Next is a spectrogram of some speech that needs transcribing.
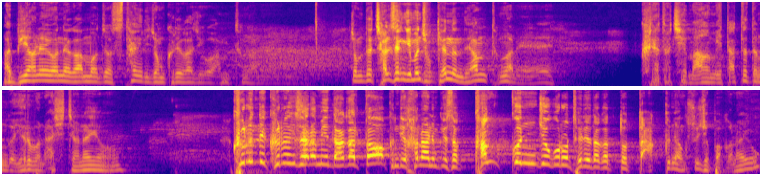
아 미안해요. 내가 뭐저 스타일이 좀 그래가지고 아무튼간에. 좀 더 잘생기면 좋겠는데 아무튼간에. 그래도 제 마음이 따뜻한 거 여러분 아시잖아요. 그런데 그런 사람이 나갔다? 근데 하나님께서 강권적으로 데려다가 또 딱 그냥 쑤셔박아나요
